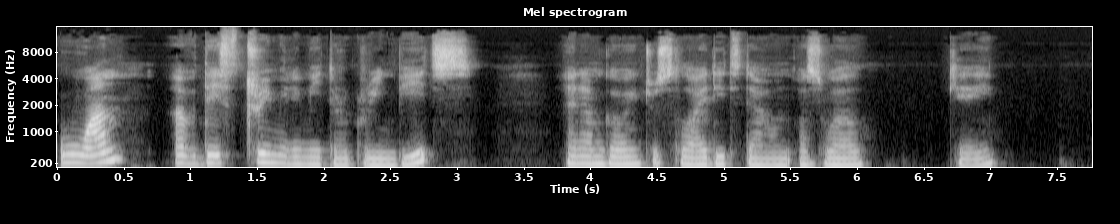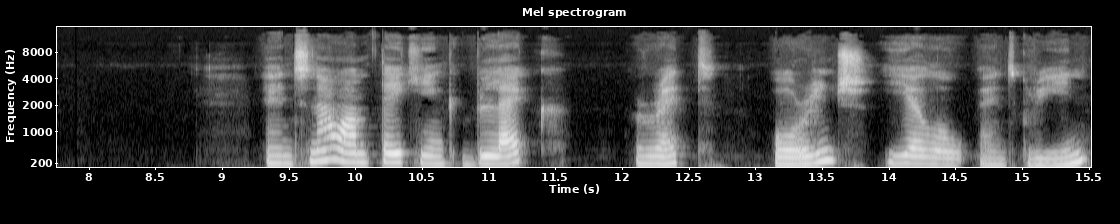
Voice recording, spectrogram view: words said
one of these 3 millimeter green beads and I'm going to slide it down as well. Okay. And now I'm taking black, red, orange, yellow and green.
